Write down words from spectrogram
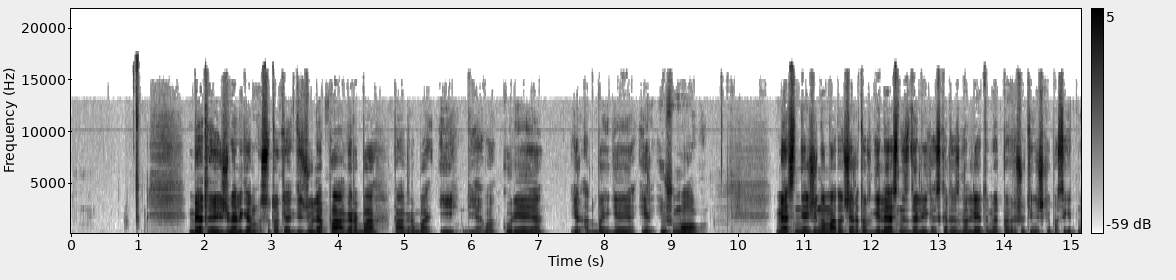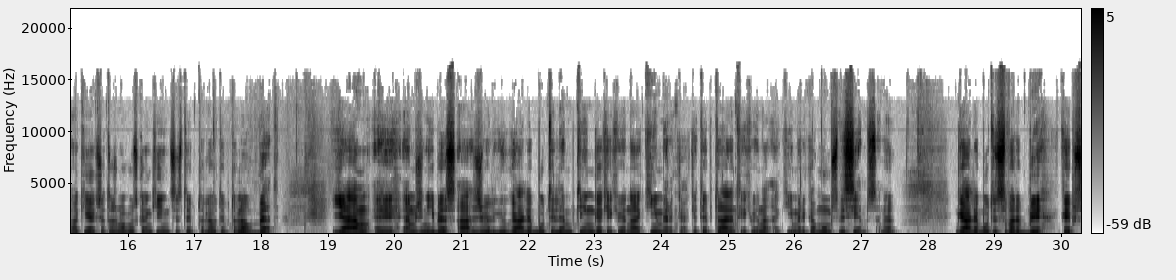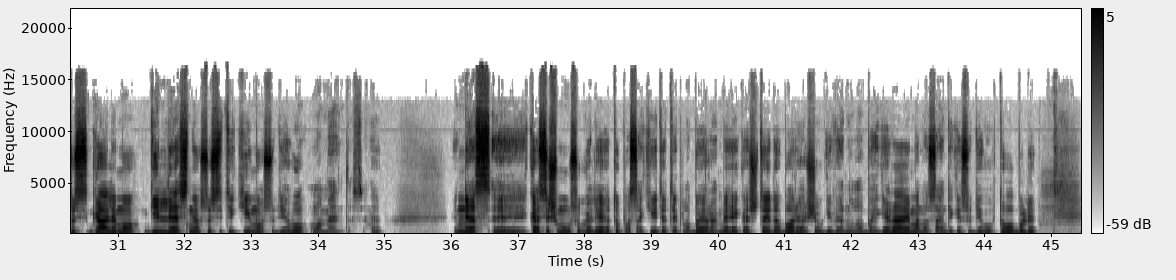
Bet žvelgiam su tokia didžiulė pagarba, pagarba į Dievą, kurieją ir atbaigėją, ir į žmogų. Mes nežinom, mato, čia yra toks gilesnis dalykas, kartais galėtumėt paviršutiniškai pasakyti, nu kiek čia tas žmogus kankinsis, taip toliau, taip toliau. Bet jam e, amžinybės atžvilgių gali būti lemtinga kiekviena akimirka. Kitaip tariant, kiekviena akimirka mums visiems. Ne? Gali būti svarbi kaip sus, galimo gilesnio susitikimo su Dievu momentas. Ne? Nes e, kas iš mūsų galėtų pasakyti taip labai ramiai, kad štai dabar aš jau gyvenu labai gerai, mano santykiai su Dievu tobuli.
